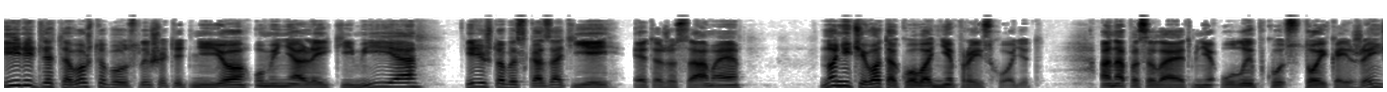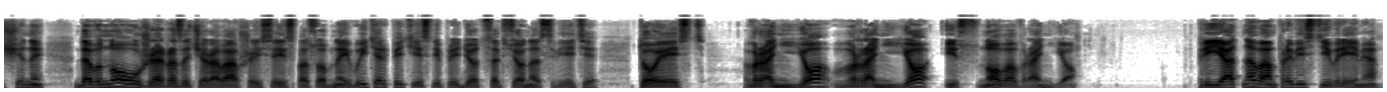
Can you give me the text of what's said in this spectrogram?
или для того, чтобы услышать от нее «у меня лейкемия», или чтобы сказать ей это же самое. Но ничего такого не происходит. Она посылает мне улыбку стойкой женщины, давно уже разочаровавшейся и способной вытерпеть, если придется все на свете, то есть Вранье, вранье и снова вранье. «Приятно вам провести время»,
